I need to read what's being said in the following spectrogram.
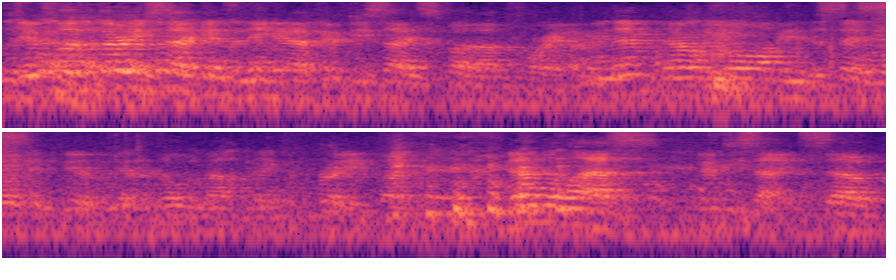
Give Cliff 30 seconds and he can have 50 sites spun up for you. I mean, they're, they're will all be the same look and feel. We've got to build them out and make them pretty, but nonetheless, 50 sites. So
